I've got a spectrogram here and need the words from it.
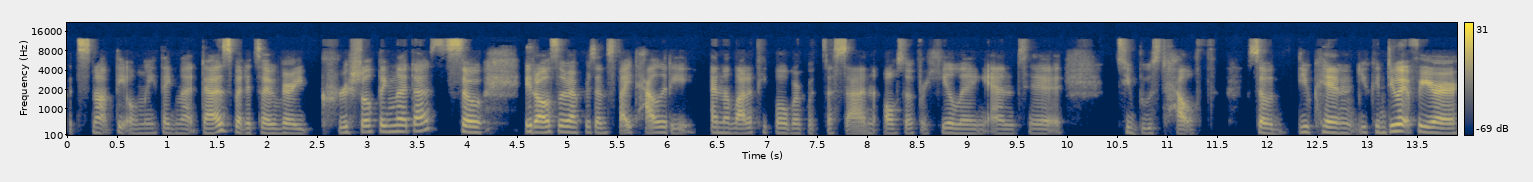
It's not the only thing that does, but it's a very crucial thing that does. So it also represents vitality. And a lot of people work with the sun also for healing and to to boost health. So you can you can do it for your,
